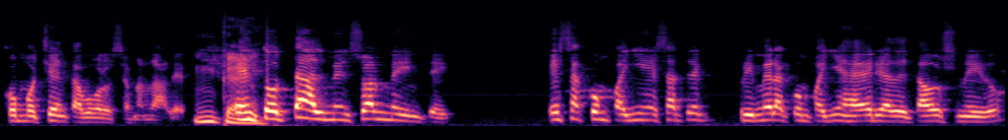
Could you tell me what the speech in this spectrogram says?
como 80 vuelos semanales. En total, mensualmente, esa compañía, esas tres primeras compañías aéreas de Estados Unidos,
